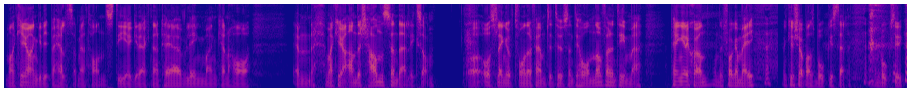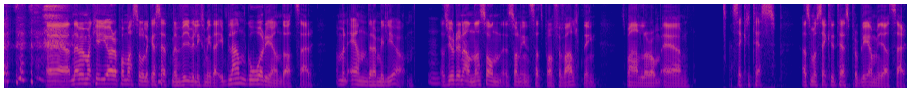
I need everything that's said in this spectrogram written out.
man kan ju angripa hälsa med att ha en stegräknartävling, man kan ha en, man kan ju ha Anders Hansen där liksom och, och slänga upp 250 000 till honom för en timme. Pengar i sjön, om ni frågar mig. Man kan köpa hans bok istället. En bokcirkel. Eh, nej men man kan ju göra på massa olika sätt, men vi vill liksom hitta, ibland går det ju ändå att så här, ja, men ändra miljön. Mm. Alltså, jag gjorde en annan sån, sån insats på en förvaltning som handlar om eh, sekretess. Alltså man har sekretessproblem i att så här,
